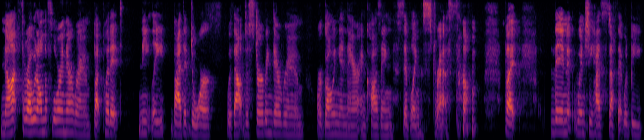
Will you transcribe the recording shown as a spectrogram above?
Not throw it on the floor in their room, but put it neatly by the door without disturbing their room or going in there and causing sibling stress. but then when she has stuff that would be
